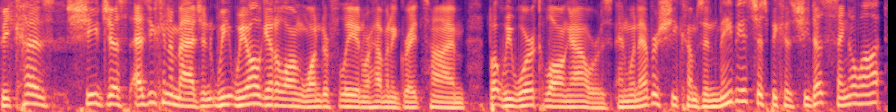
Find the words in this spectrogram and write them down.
Because she just, as you can imagine, we, we all get along wonderfully and we're having a great time, but we work long hours. And whenever she comes in, maybe it's just because she does sing a lot,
